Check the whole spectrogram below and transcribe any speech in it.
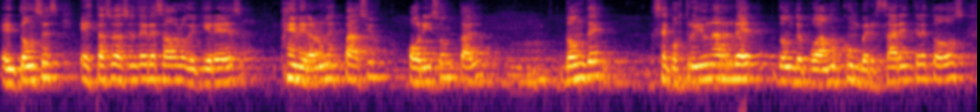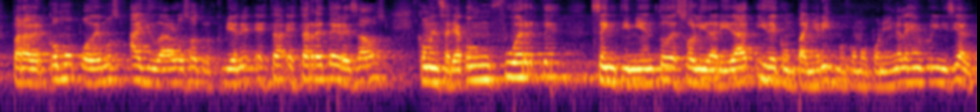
Entonces, esta asociación de egresados lo que quiere es generar un espacio horizontal donde se construye una red donde podamos conversar entre todos para ver cómo podemos ayudar a los otros. Viene esta, esta red de egresados, comenzaría con un fuerte sentimiento de solidaridad y de compañerismo, como ponía en el ejemplo inicial.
